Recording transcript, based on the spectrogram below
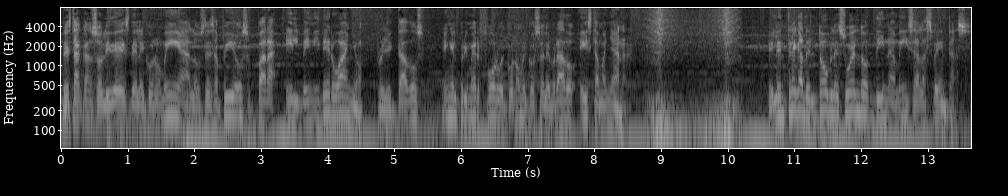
Destacan solidez de la economía, los desafíos para el venidero año, proyectados en el primer foro económico celebrado esta mañana. La entrega del doble sueldo dinamiza las ventas.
